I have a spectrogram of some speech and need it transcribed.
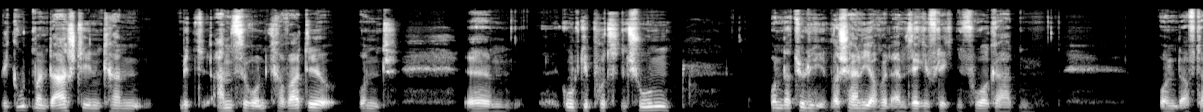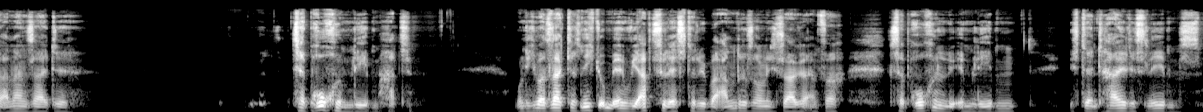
wie gut man dastehen kann mit Anzug und Krawatte und ähm, gut geputzten Schuhen und natürlich wahrscheinlich auch mit einem sehr gepflegten Vorgarten. Und auf der anderen Seite Zerbruch im Leben hat. Und ich sage das nicht, um irgendwie abzulästern über andere, sondern ich sage einfach, Zerbruch im Leben ist ein Teil des Lebens.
